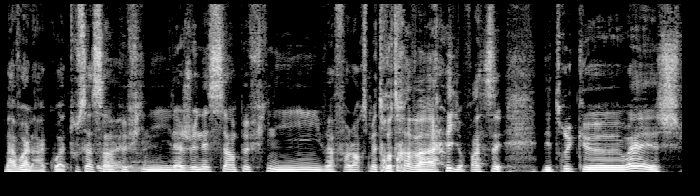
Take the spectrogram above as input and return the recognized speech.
bah voilà quoi. Tout ça c'est un peu ouais. fini. La jeunesse c'est un peu fini. Il va falloir se mettre au travail. Enfin c'est des trucs euh, ouais je-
